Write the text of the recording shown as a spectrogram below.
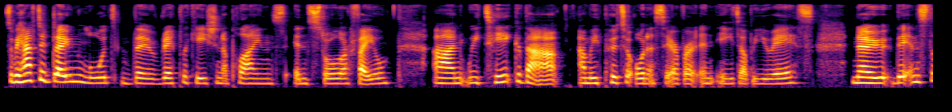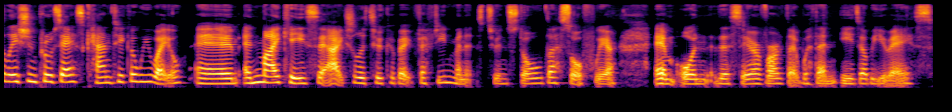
So we have to download the replication appliance installer file and we take that and we put it on a server in AWS. Now the installation process can take a wee while. Um, in my case it actually took about 15 minutes to install the software um, on the server that within AWS AWS.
